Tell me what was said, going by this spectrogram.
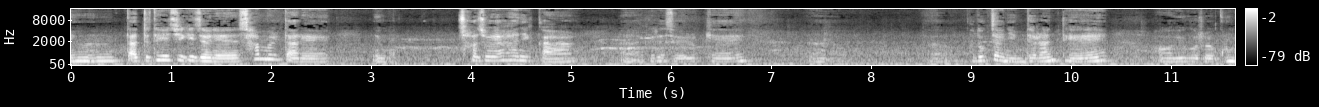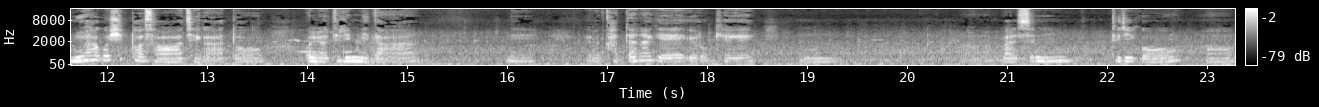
음, 따뜻해지기 전에 3월달에 쳐줘야 하니까 어, 그래서 이렇게 어, 어, 구독자님들한테 어, 이거를 공유하고 싶어서 제가 또 올려드립니다. 네, 간단하게 이렇게 음, 어, 말씀 드리고 어,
